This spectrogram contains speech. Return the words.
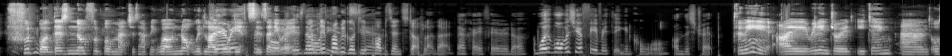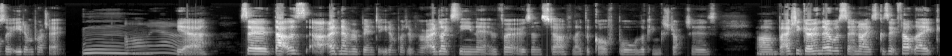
Football. There's no football matches happening. Well, not with live There is audiences football, anyway. there's no well, they probably go to the yeah. pubs and stuff like that. Okay, fair enough. What What was your favorite thing in Cornwall on this trip? For me, I really enjoyed eating and also Eden Project. Mm. Oh yeah. Yeah. So that was uh, I'd never been to Eden Project before. I'd like seen it in photos and stuff, like the golf ball looking structures. Um, but actually going there was so nice because it felt like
